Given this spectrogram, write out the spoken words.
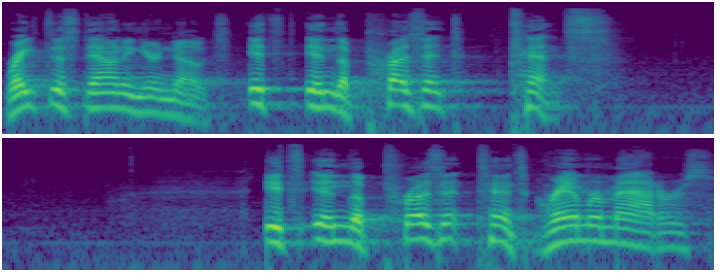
Write this down in your notes. It's in the present tense. It's in the present tense. Grammar matters.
